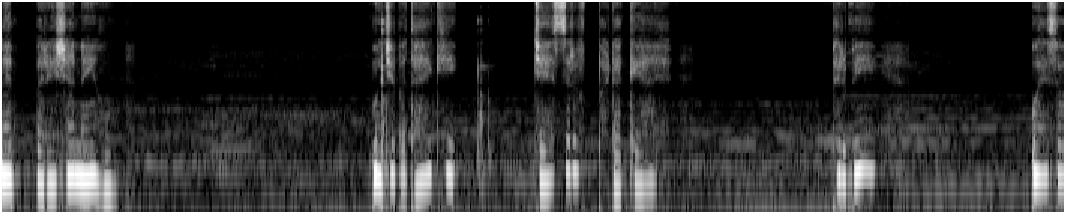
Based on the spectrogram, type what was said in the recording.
मैं परेशान नहीं हूँ। मुझे पता है कि जय सिर्फ़ भटक गया है। फिर भी वो ऐसा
